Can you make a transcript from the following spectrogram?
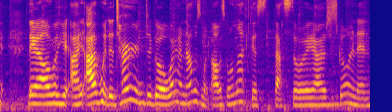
they all I, I went to turn to go away, and I was I was going left because that's the way I was just going, and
